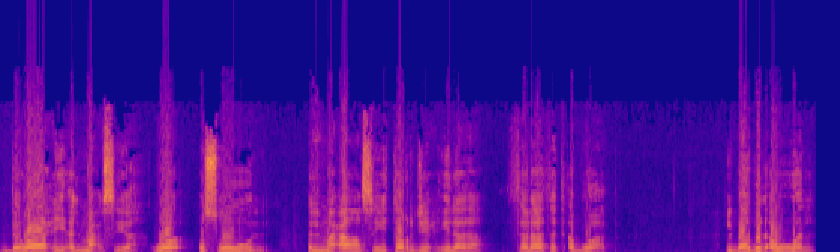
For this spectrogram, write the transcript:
دواعي المعصية وأصول المعاصي ترجع إلى ثلاثة أبواب. الباب الأول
